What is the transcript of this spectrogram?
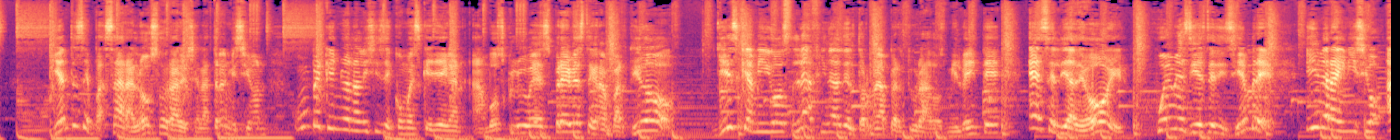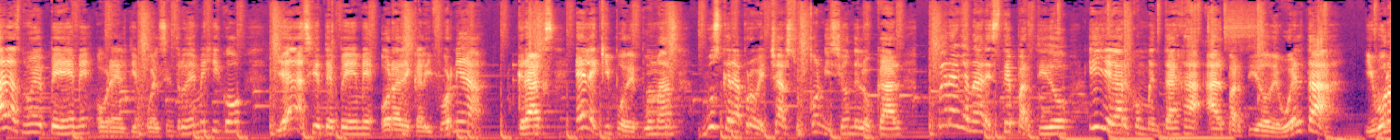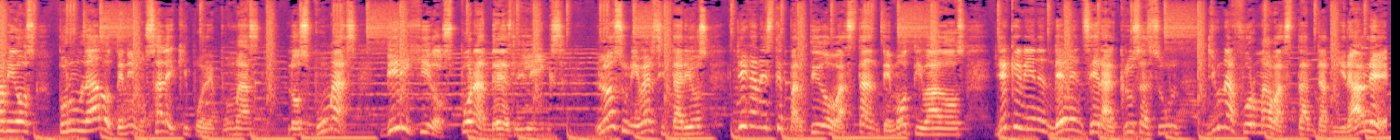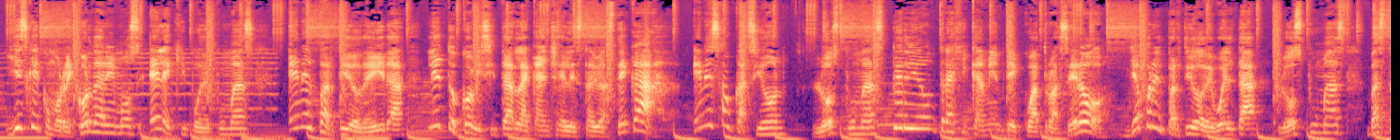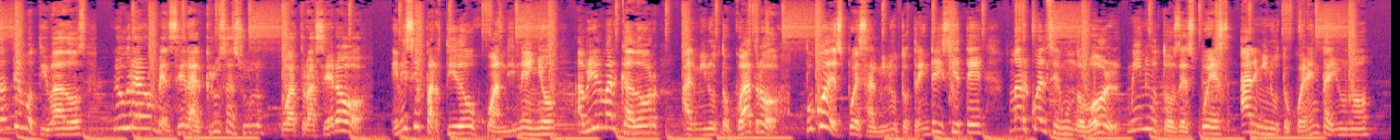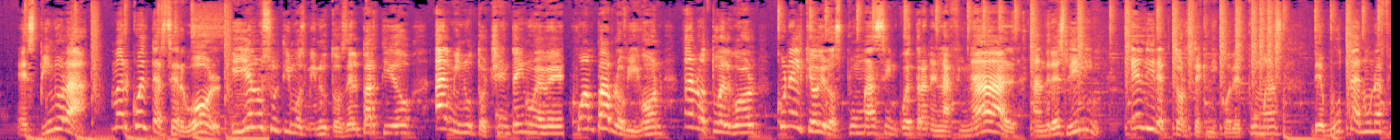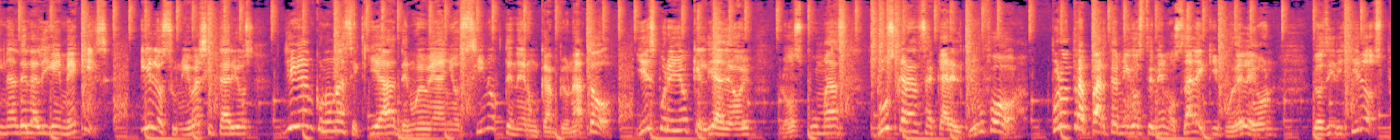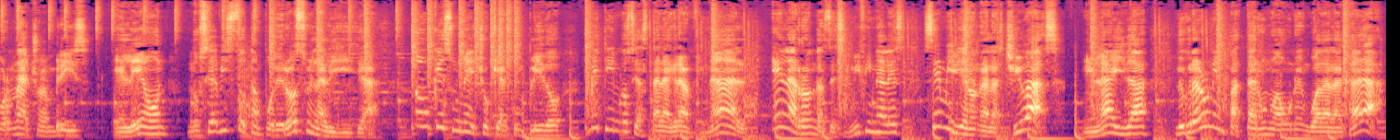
Y antes de pasar a los horarios y a la transmisión, un pequeño análisis de cómo es que llegan ambos clubes previo a este gran partido. Y es que amigos, la final del torneo Apertura 2020 es el día de hoy, jueves 10 de diciembre, y dará inicio a las 9 pm hora del tiempo del centro de México y a las 7 pm hora de California. Cracks, el equipo de Pumas buscará aprovechar su condición de local para ganar este partido y llegar con ventaja al partido de vuelta. Y bueno amigos, por un lado tenemos al equipo de Pumas, los Pumas, dirigidos por Andrés Lilings. Los universitarios llegan a este partido bastante motivados, ya que vienen de vencer al Cruz Azul de una forma bastante admirable. Y es que como recordaremos, el equipo de Pumas en el partido de ida le tocó visitar la cancha del Estadio Azteca. En esa ocasión, los Pumas perdieron trágicamente 4 a 0. Ya por el partido de vuelta, los Pumas, bastante motivados, lograron vencer al Cruz Azul 4 a 0. En ese partido, Juan Dineño abrió el marcador al minuto 4. Poco después, al minuto 37, marcó el segundo gol. Minutos después, al minuto 41, Espínola marcó el tercer gol y en los últimos minutos del partido, al minuto 89, Juan Pablo Vigón anotó el gol con el que hoy los Pumas se encuentran en la final. Andrés Lilling, el director técnico de Pumas, debuta en una final de la Liga MX y los universitarios llegan con una sequía de 9 años sin obtener un campeonato. Y es por ello que el día de hoy los Pumas buscarán sacar el triunfo. Por otra parte amigos tenemos al equipo de León, los dirigidos por Nacho Ambriz. El León no se ha visto tan poderoso en la liguilla, aunque es un hecho que ha cumplido metiéndose hasta la gran final. En las rondas de semifinales se midieron a las Chivas. En la ida lograron empatar 1 a 1 en Guadalajara,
